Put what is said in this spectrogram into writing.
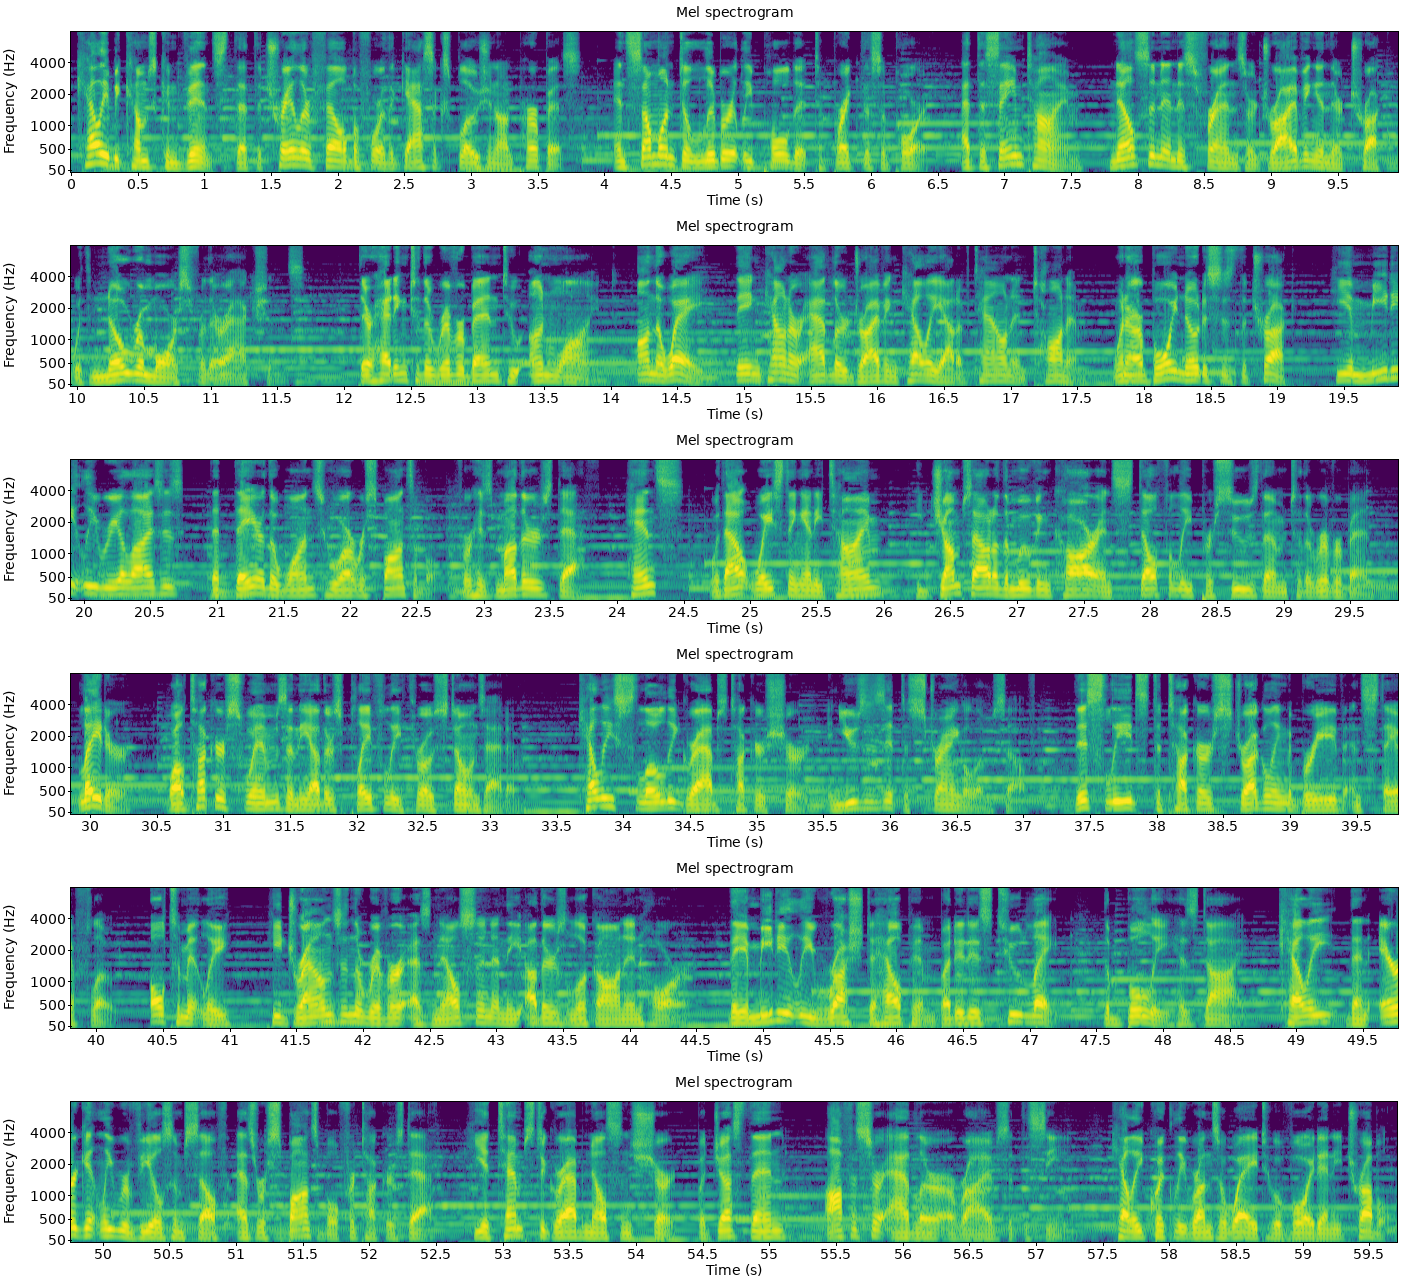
Kelly becomes convinced that the trailer fell before the gas explosion on purpose, and someone deliberately pulled it to break the support. At the same time, Nelson and his friends are driving in their truck with no remorse for their actions. They're heading to the riverbend to unwind. On the way, they encounter Adler driving Kelly out of town and taunt him. When our boy notices the truck, he immediately realizes that they are the ones who are responsible for his mother's death. Hence, without wasting any time, he jumps out of the moving car and stealthily pursues them to the riverbend. Later, while Tucker swims and the others playfully throw stones at him, Kelly slowly grabs Tucker's shirt and uses it to strangle himself. This leads to Tucker struggling to breathe and stay afloat. Ultimately, he drowns in the river as Nelson and the others look on in horror. They immediately rush to help him, but it is too late. The bully has died. Kelly then arrogantly reveals himself as responsible for Tucker's death. He attempts to grab Nelson's shirt, but just then, Officer Adler arrives at the scene. Kelly quickly runs away to avoid any trouble,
